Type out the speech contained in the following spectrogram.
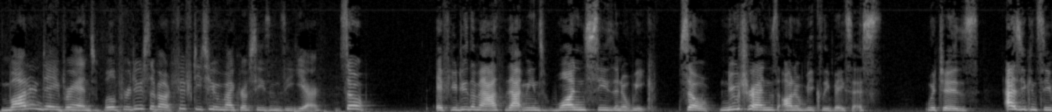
Modern day brands will produce about 52 micro seasons a year. So if you do the math, that means one season a week. So new trends on a weekly basis, which is, as you can see,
